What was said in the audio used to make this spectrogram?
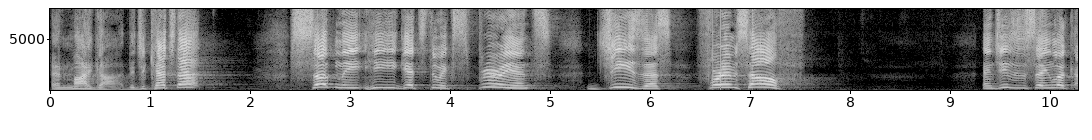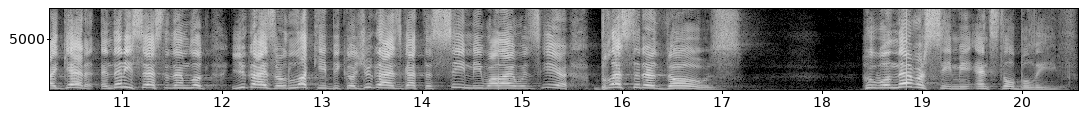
and my God. Did you catch that? Suddenly he gets to experience Jesus for himself. And Jesus is saying, Look, I get it. And then he says to them, Look, you guys are lucky because you guys got to see me while I was here. Blessed are those who will never see me and still believe.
